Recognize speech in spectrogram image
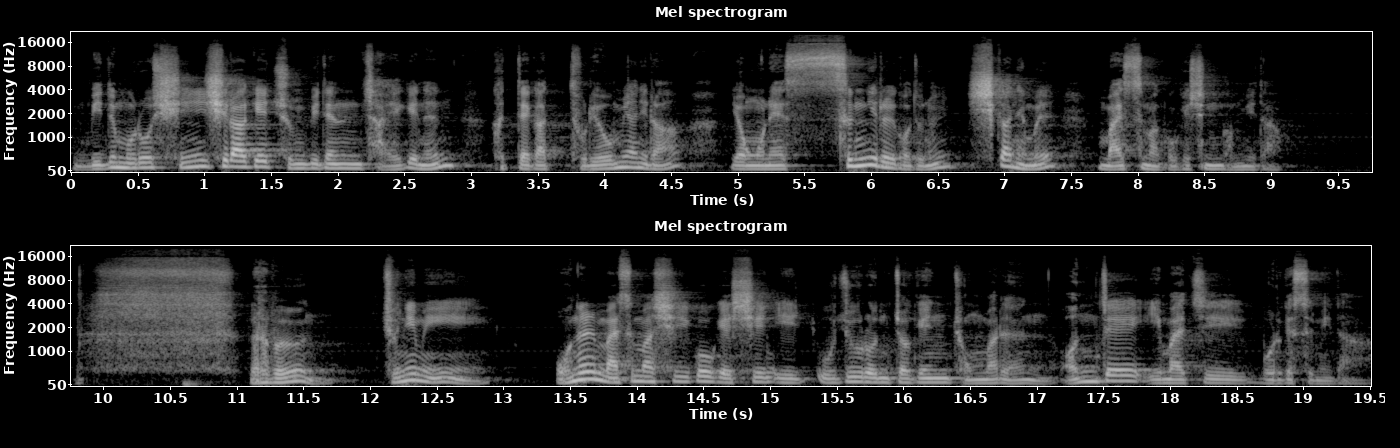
믿음으로 신실하게 준비된 자에게는 그때가 두려움이 아니라 영혼의 승리를 거두는 시간임을 말씀하고 계시는 겁니다. 여러분, 주님이 오늘 말씀하시고 계신 이 우주론적인 종말은 언제 임할지 모르겠습니다.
